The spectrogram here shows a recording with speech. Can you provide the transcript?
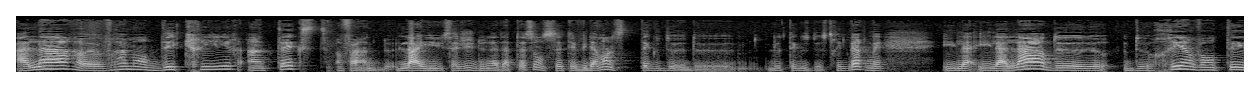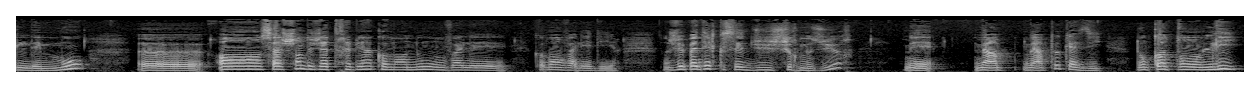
a l'art euh, vraiment d'écrire un texte. Enfin, là, il s'agit d'une adaptation. C'est évidemment le texte de, le texte de Strindberg, mais il a il a l'art de, de, réinventer les mots euh, en sachant déjà très bien comment nous on va les comment on va les dire. Donc, je ne vais pas dire que c'est du sur mesure, mais mais un, peu quasi. Donc quand on lit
